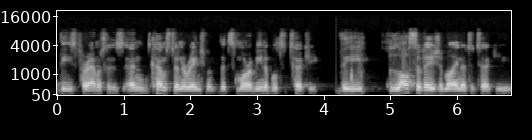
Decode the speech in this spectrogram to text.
these parameters and comes to an arrangement that's more amenable to Turkey. The loss of Asia Minor to Turkey,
